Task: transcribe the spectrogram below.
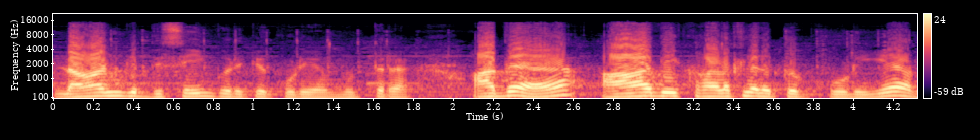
நான்கு திசையும் குறிக்கக்கூடிய முத்திரை. அதை ஆதி காலத்துல இருக்கக்கூடிய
